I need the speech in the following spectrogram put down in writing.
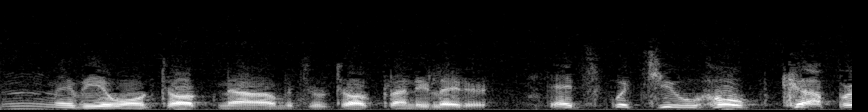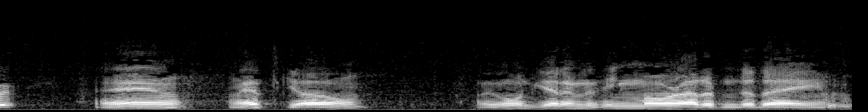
Hmm, Maybe you won't talk now, but you'll talk plenty later. That's what you hope, Copper. Well, let's go. We won't get anything more out of him today.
